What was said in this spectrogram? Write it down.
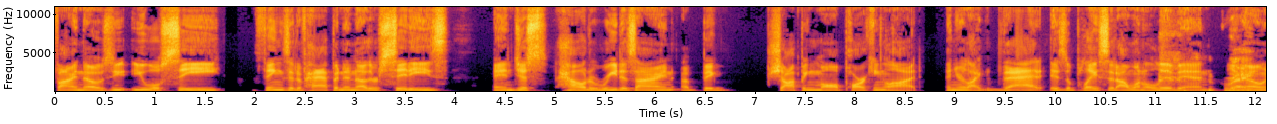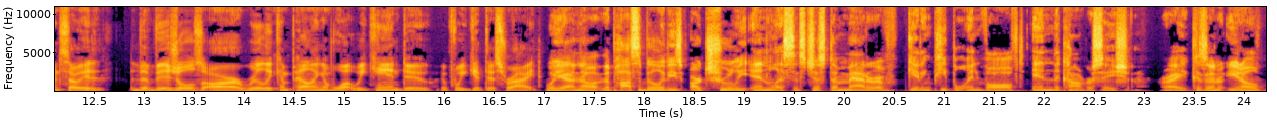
find those. You, you will see things that have happened in other cities and just how to redesign a big shopping mall parking lot. And you're like, that is a place that I want to live in. right. You know, and so it the visuals are really compelling of what we can do if we get this right. Well, yeah, no, the possibilities are truly endless. It's just a matter of getting people involved in the conversation, right? Because uh, you know,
